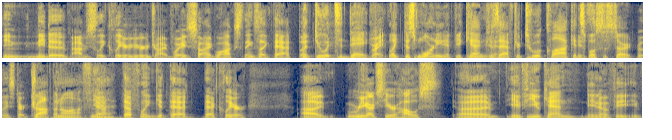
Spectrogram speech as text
you need to obviously clear your driveways, sidewalks, things like that. But But, do it today, Right. Like this morning, if you can, because Yeah. after two o'clock, it's, supposed to start really start dropping off. yeah, yeah. definitely get that that clear. Uh, regards to your house, uh, if you can, you know, if you, if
